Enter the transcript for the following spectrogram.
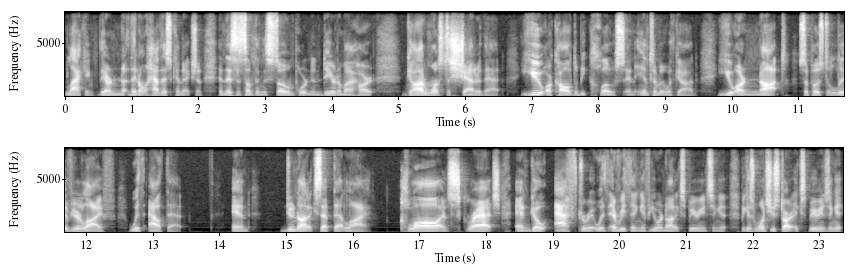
lacking. They are not, they don't have this connection. And this is something that's so important and dear to my heart. God wants to shatter that. You are called to be close and intimate with God. You are not supposed to live your life without that. And do not accept that lie claw and scratch and go after it with everything if you are not experiencing it. Because once you start experiencing it,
